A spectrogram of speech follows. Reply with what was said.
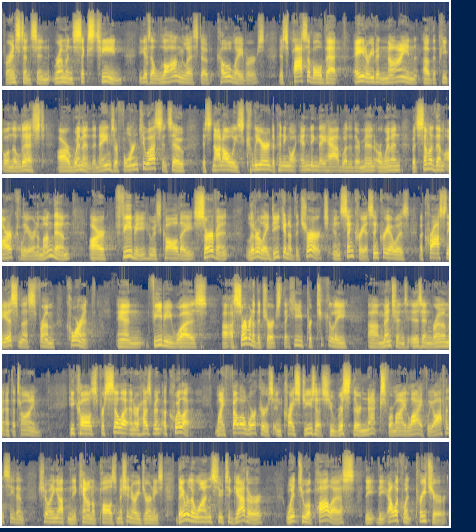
For instance, in Romans 16, he gives a long list of co laborers. It's possible that eight or even nine of the people in the list are women. The names are foreign to us, and so it's not always clear, depending on what ending they have, whether they're men or women, but some of them are clear. And among them are Phoebe, who is called a servant, literally deacon of the church in Cenchrea. Cenchrea was across the isthmus from Corinth, and Phoebe was uh, a servant of the church that he particularly uh, mentions is in Rome at the time. He calls Priscilla and her husband Aquila my fellow workers in Christ Jesus who risked their necks for my life. We often see them showing up in the account of Paul's missionary journeys. They were the ones who together went to Apollos, the, the eloquent preacher,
